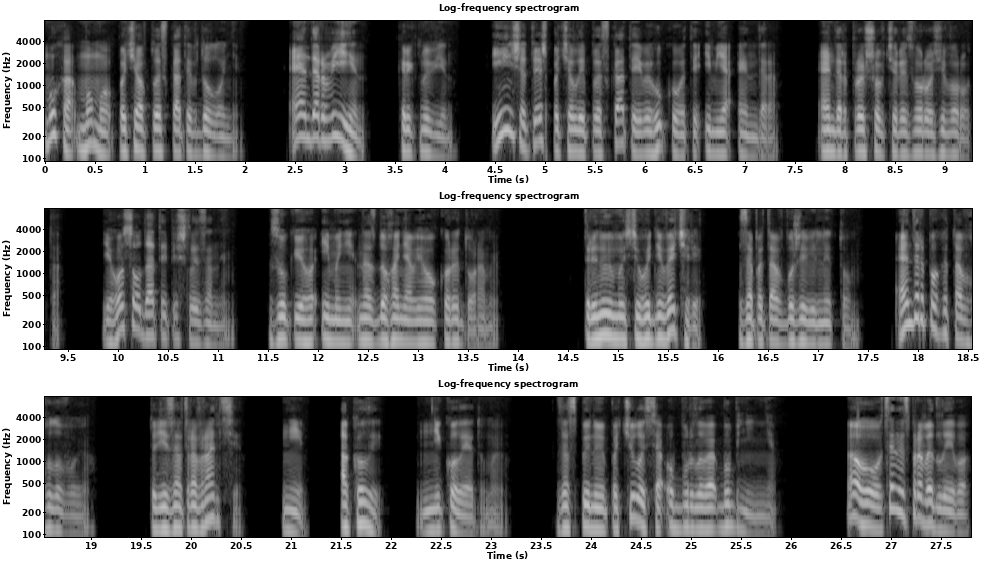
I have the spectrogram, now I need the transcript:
Муха Момо почав плескати в долоні. Ендер Вігін. крикнув він. І інші теж почали плескати і вигукувати ім'я Ендера. Ендер пройшов через ворожі ворота. Його солдати пішли за ним. Звук його імені наздоганяв його коридорами. Тренуємо сьогодні ввечері? запитав божевільний Том. Ендер похитав головою. Тоді завтра вранці? Ні. А коли? Ніколи, я думаю. За спиною почулося обурливе бубніння. Ого, це несправедливо.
